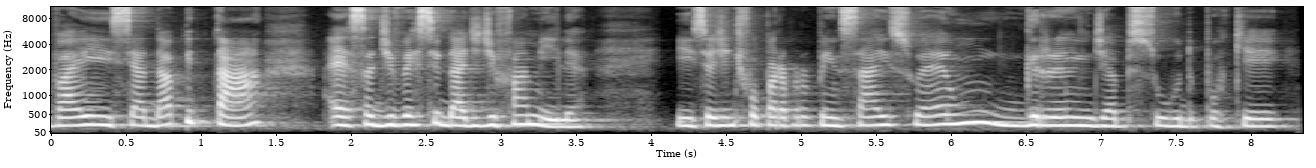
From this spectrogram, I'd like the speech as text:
vai se adaptar a essa diversidade de família. E se a gente for parar para pensar, isso é um grande absurdo, porque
